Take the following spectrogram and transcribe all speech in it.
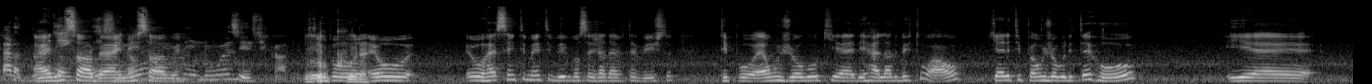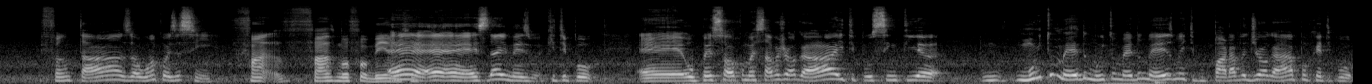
Cara, não aí não sabe, aí não, sabe. Não, não, existe, cara. Tipo, eu, eu recentemente vi, você já deve ter visto, tipo, é um jogo que é de realidade virtual, que ele, tipo, é um jogo de terror e é fantasma, alguma coisa assim. Fa fasmofobia, é, é, é, é, esse daí mesmo, que, tipo, é, o pessoal começava a jogar e, tipo, sentia muito medo, muito medo mesmo, e tipo, parava de jogar porque, tipo,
